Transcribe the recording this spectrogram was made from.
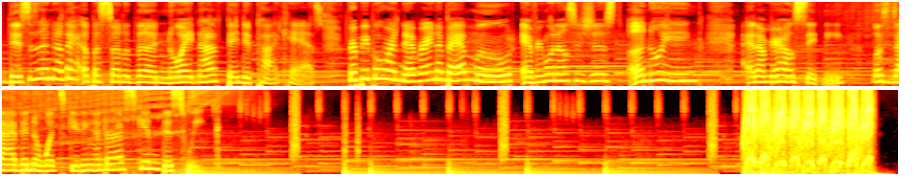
This is another episode of the Annoyed Not Offended podcast for people who are never in a bad mood. Everyone else is just annoying. And I'm your host, Sydney. Let's dive into what's getting under our skin this week.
